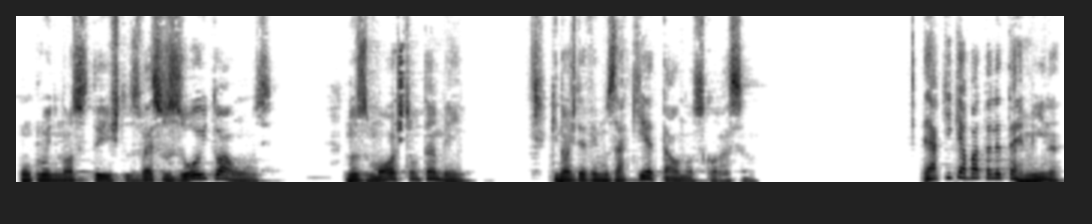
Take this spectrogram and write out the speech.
concluindo o nosso texto, os versos 8 a 11 nos mostram também que nós devemos aquietar o nosso coração. É aqui que a batalha termina.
